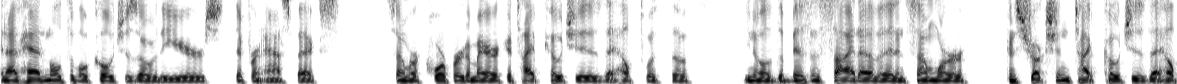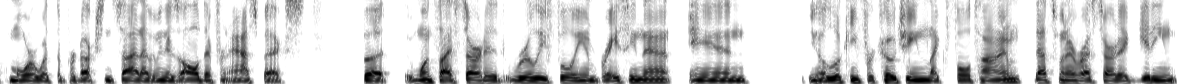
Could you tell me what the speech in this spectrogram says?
And I've had multiple coaches over the years, different aspects. Some are corporate America type coaches that helped with the, you know, the business side of it, and some were construction type coaches that helped more with the production side of it. I mean, there's all different aspects. But once I started really fully embracing that and you know, looking for coaching like full time, that's whenever I started getting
